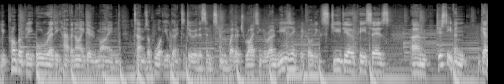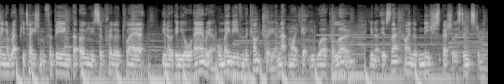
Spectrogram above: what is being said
you probably already have an idea in mind in terms of what you're going to do with this instrument, whether it's writing your own music, recording studio pieces, Um, just even getting a reputation for being the only soprillo player, you know, in your area or maybe even the country, and that might get you work alone. You know, it's that kind of niche specialist instrument.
